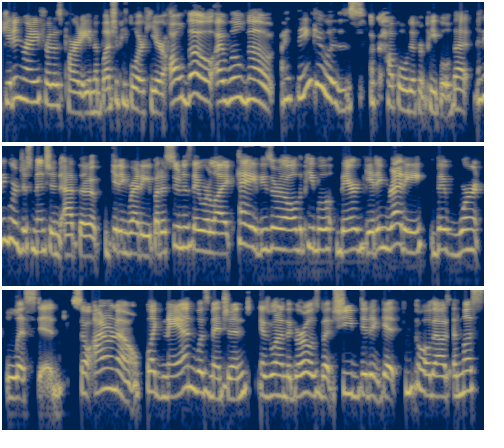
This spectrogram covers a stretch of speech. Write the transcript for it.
getting ready for this party, and a bunch of people are here. Although I will note, I think it was a couple different people that I think were just mentioned at the getting ready. But as soon as they were like, "Hey, these are all the people they're getting ready," they weren't listed. So I don't know. Like Nan was mentioned as one of the girls, but she didn't get called out unless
